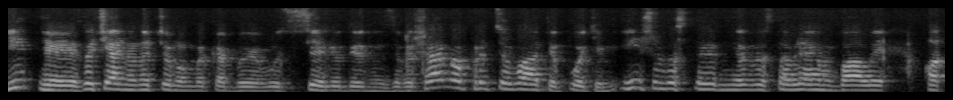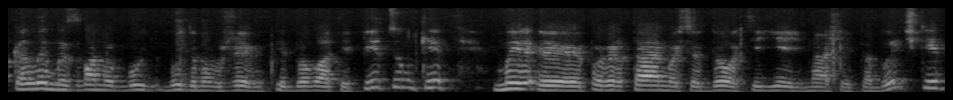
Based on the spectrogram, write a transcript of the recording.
І, е, звичайно, на цьому ми как би, з цією людиною завершаємо працювати, потім іншим виста- виставляємо бали. А коли ми з вами будемо вже підбивати підсумки, ми е, повертаємося до цієї нашої таблички,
